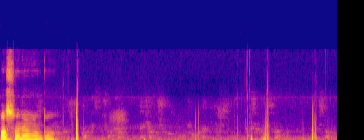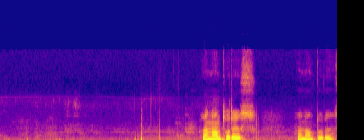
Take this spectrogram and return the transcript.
Bastoni geldi. Fernan Torres. Fernan Torres.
